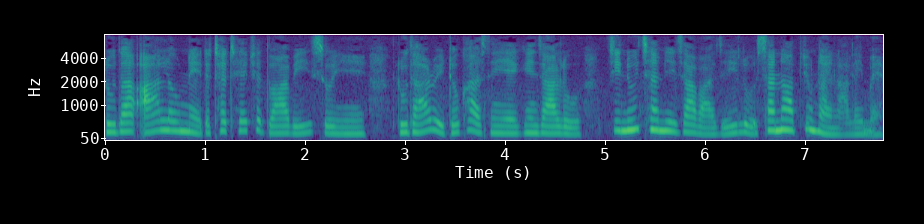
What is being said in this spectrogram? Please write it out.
လူသားအားလုံးနဲ့တစ်ထက်တည်းဖြစ်သွားပြီဆိုရင်လူသားတွေဒုက္ခဆင်းရဲခြင်းကြလို့ကြည်နူးချမ်းမြေ့ကြပါစေလို့ဆန္ဒပြုနိုင်လာလိမ့်မယ်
